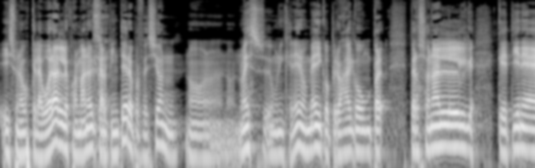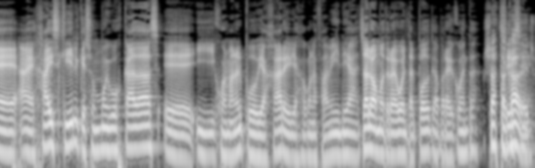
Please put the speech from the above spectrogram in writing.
hizo una búsqueda laboral. Juan Manuel, carpintero, profesión, no, no, es un ingeniero, un médico, pero es algo, un personal que tiene eh, high skill, que son muy buscadas, y Juan Manuel pudo viajar y viajó con la familia. Ya lo vamos a traer de vuelta al podcast para que cuenta. Ya está acá, de hecho.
